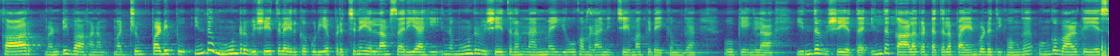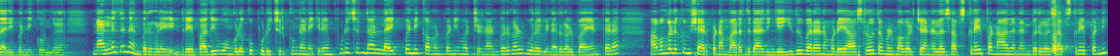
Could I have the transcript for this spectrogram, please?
கார் வண்டி வாகனம் மற்றும் படிப்பு இந்த மூன்று விஷயத்தில் இருக்கக்கூடிய பிரச்சனையெல்லாம் சரியாகி இந்த மூன்று விஷயத்திலும் நன்மை யோகமெல்லாம் நிச்சயமாக கிடைக்குங்க ஓகேங்களா? இந்த விஷயத்தை இந்த காலகட்டத்தில் பயன்படுத்திக்கோங்க. உங்கள் வாழ்க்கையை சரி பண்ணிக்கோங்க. நல்லது நண்பர்களே இன்றைய பதிவு உங்களுக்கு பிடிச்சிருக்கும்னு நினைக்கிறேன். பிடிச்சிருந்தால் லைக் பண்ணி கமெண்ட் பண்ணி மற்ற நண்பர்கள் உறவினர்கள் பயன்பெற அவங்களுக்கும் ஷேர் பண்ண மறந்துடாதீங்க. இதுவரை நம்முடைய ஆஸ்ட்ரோ தமிழ் மகள் சேனலை சப்ஸ்கிரைப் பண்ணாத நண்பர்கள் சப்ஸ்கிரைப் பண்ணி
